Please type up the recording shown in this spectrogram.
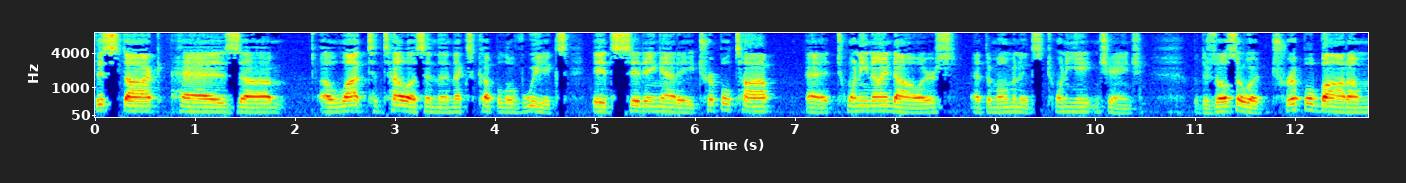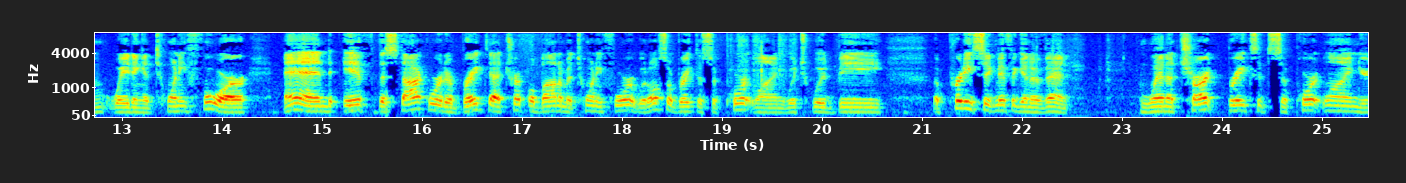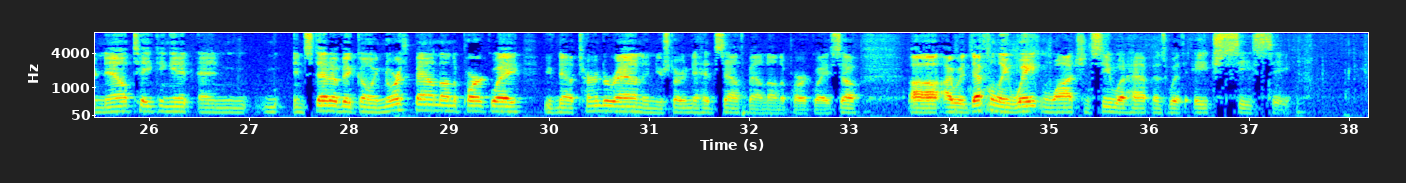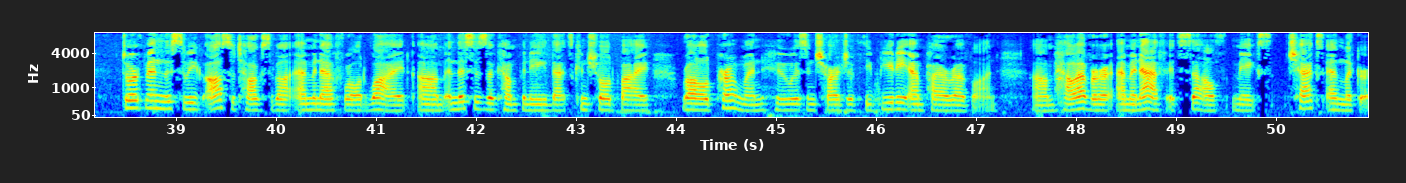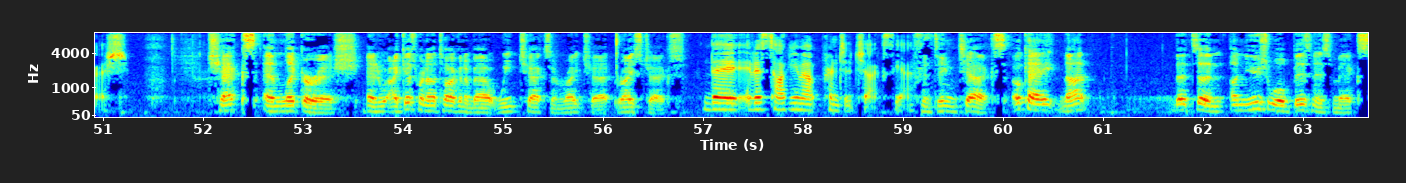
This stock has um, a lot to tell us in the next couple of weeks. It's sitting at a triple top at $29. At the moment, it's 28 and change. But there's also a triple bottom waiting at 24. And if the stock were to break that triple bottom at 24, it would also break the support line, which would be a pretty significant event. When a chart breaks its support line, you're now taking it and instead of it going northbound on the parkway, you've now turned around and you're starting to head southbound on the parkway. So uh, I would definitely wait and watch and see what happens with HCC. Dorfman this week also talks about M&F Worldwide, um, and this is a company that's controlled by Ronald Perelman, who is in charge of the beauty empire Revlon. Um, however, M&F itself makes checks and licorice. Checks and licorice, and I guess we're not talking about wheat Chex and rice Chex. They, it is talking about printed checks, yes. Printing checks. Okay, not that's an unusual business mix.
